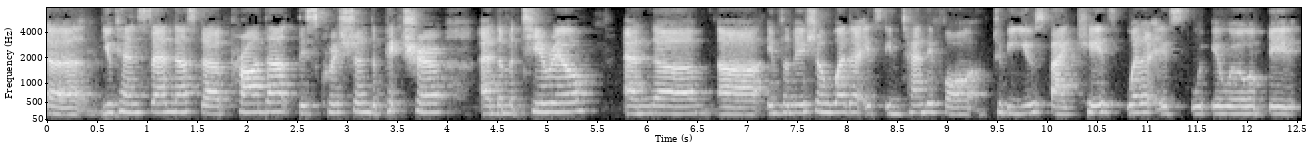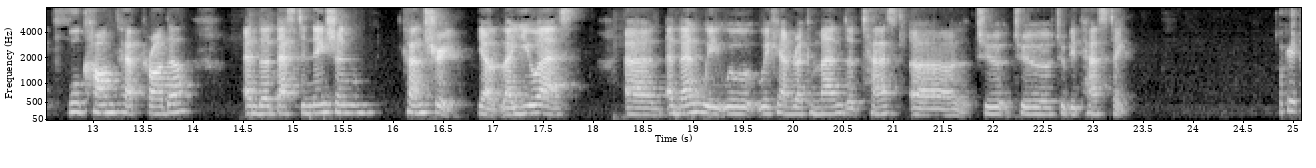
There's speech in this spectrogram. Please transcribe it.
uh, you can send us the product description, the picture, and the material and uh, uh, information whether it's intended for to be used by kids, whether it's it will be full contact product, and the destination country, yeah, like US, and and then we we, we can recommend the test uh, to to to be tested. Okay,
